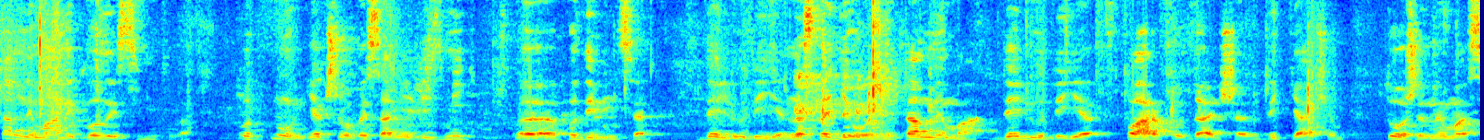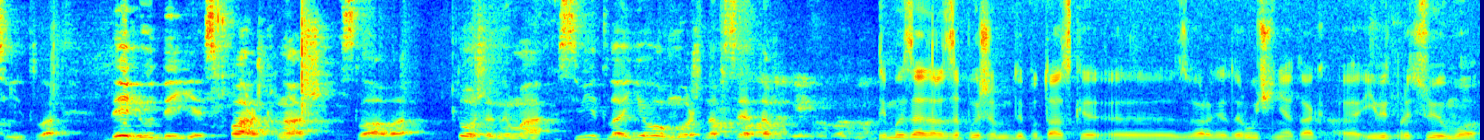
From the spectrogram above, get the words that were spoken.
там нема ніколи світла. От, ну, якщо ви самі візьміть, е, подивіться, де люди є. На стадіоні там нема. Де люди є в парку далі, в дитячому, теж нема світла. Де люди є, парк наш слава, теж нема світла. Його можна все там Ми зараз запишемо депутатське е, звернення доручення, так е, і відпрацюємо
